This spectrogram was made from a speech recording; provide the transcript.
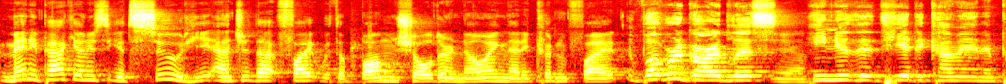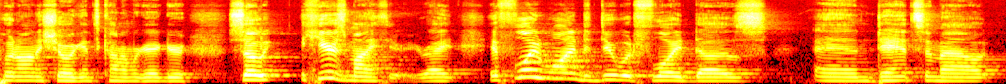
Manny Pacquiao needs to get sued. He entered that fight with a bum shoulder, knowing that he couldn't fight. But regardless, Yeah. he knew that he had to come in and put on a show against Conor McGregor. So here's my theory, right? If Floyd wanted to do what Floyd does and dance him out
